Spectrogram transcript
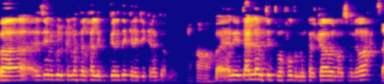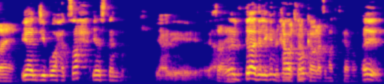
فزي ما يقول لك المثل خليك بقردك اللي يجيك الأقرب. آه، فيعني تعلمت أنت المفروض من فالكاو الموسم اللي راح. صحيح. يا تجيب واحد صح يا استنى. يعني صحيح. الثلاثة اللي كنت حاطهم فالكاو لازم ما تتكرر. إيه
